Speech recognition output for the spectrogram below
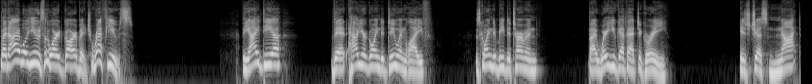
but I will use the word garbage, refuse. The idea that how you're going to do in life is going to be determined by where you get that degree is just not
